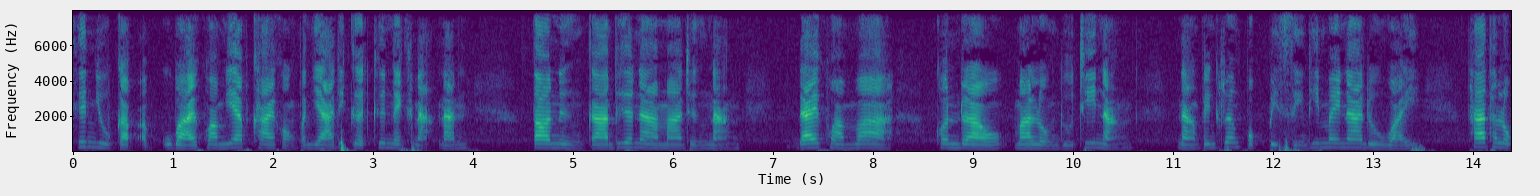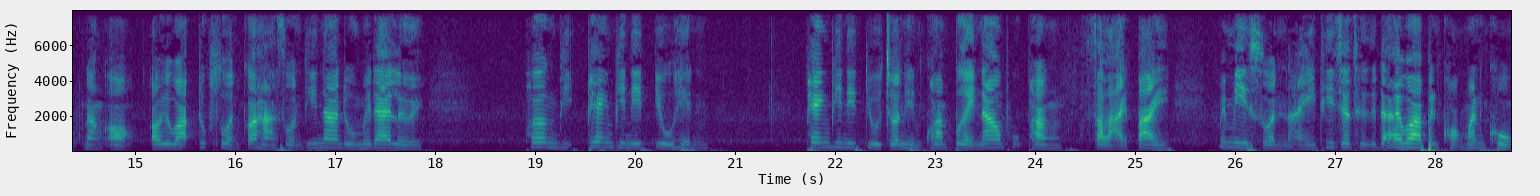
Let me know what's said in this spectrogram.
ขึ้นอยู่กับอุบายความแยบคายของปัญญาที่เกิดขึ้นในขณะนั้น ตอนหนึ่งการพิจารณามาถึงหนัง ได้ความว่า คนเรามาหลงอยู่ที่หนัง หนังเป็นเครื่องปกปิดสิ่งที่ไม่น่าดูไว้ ถ้าถลกหนังออกอวัยวะทุกส่วนก็หาส่วนที่น่าดูไม่ได้เลย เพ่งพิเพ่งพินิษอยู่เห็น เพ่งพินิษอยู่จนเห็นความเปื่อยเน่าผุพังสลายไป ไม่มีส่วนไหนที่จะถือได้ว่าเป็นของมั่นคง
